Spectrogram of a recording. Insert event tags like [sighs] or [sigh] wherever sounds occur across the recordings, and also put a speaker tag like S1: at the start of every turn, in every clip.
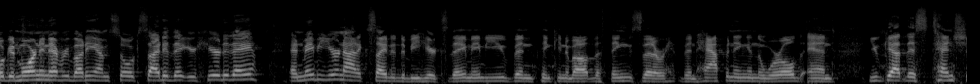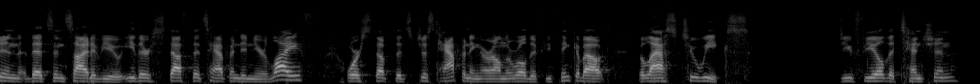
S1: Well, good morning, everybody. I'm so excited that you're here today. And maybe you're not excited to be here today. Maybe you've been thinking about the things that have been happening in the world, and you've got this tension that's inside of you either stuff that's happened in your life or stuff that's just happening around the world. If you think about the last two weeks, do you feel the tension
